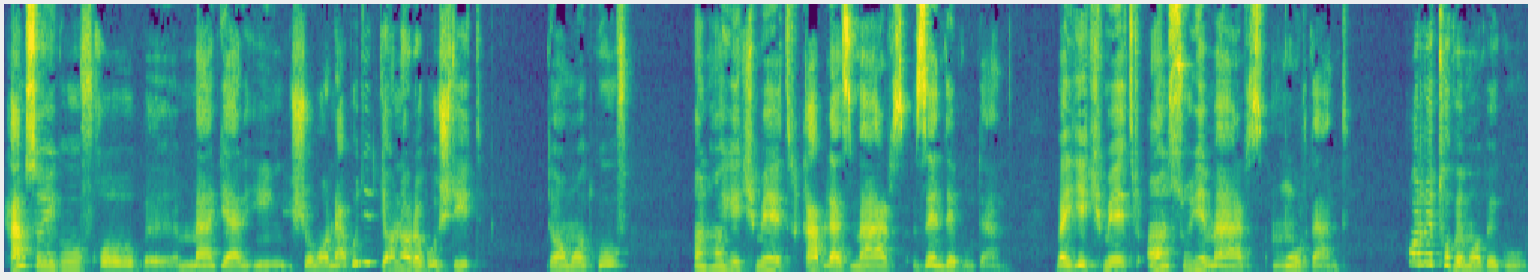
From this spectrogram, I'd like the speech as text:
همسایه گفت خب مگر این شما نبودید که آنها را کشتید؟ داماد گفت آنها یک متر قبل از مرز زنده بودند و یک متر آن سوی مرز مردند. حالا تو به ما بگو.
